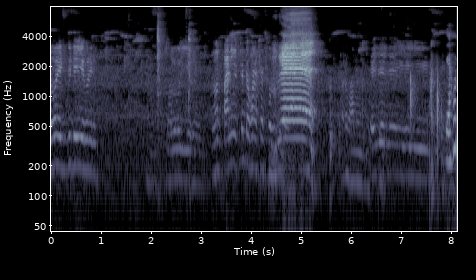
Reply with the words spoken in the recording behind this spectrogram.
এবার এই দুটো ইয়ে করিন ভালো করে ইয়ে করিন যখন পানি উঠছে তখন একটা সরু এই যে যে এই এখন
